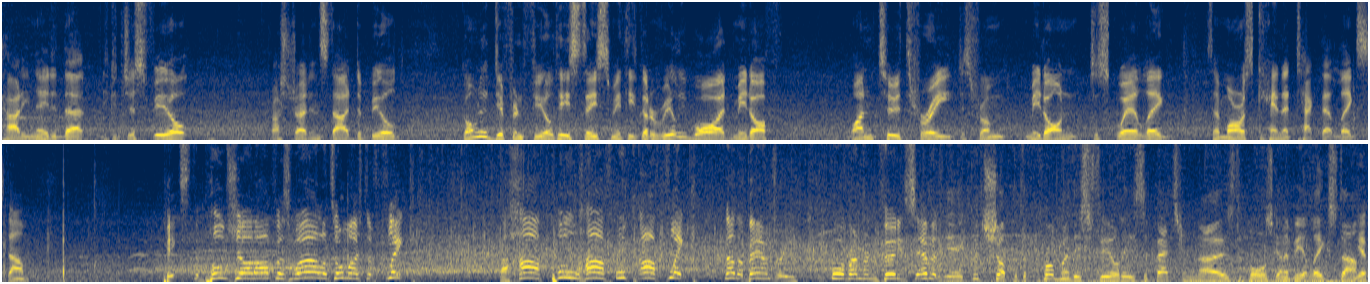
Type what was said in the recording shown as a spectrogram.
Cardi needed that. You could just feel frustrated and started to build. Going to a different field here, Steve Smith. He's got a really wide mid off. One, two, three, just from mid on to square leg. So Morris can attack that leg stump. Picks the pull shot off as well. It's almost a flick. A half pull, half hook, half flick. Another boundary. 437. Yeah, good shot. But the problem with this field is the batsman knows the ball's going to be at leg stump. Yep.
